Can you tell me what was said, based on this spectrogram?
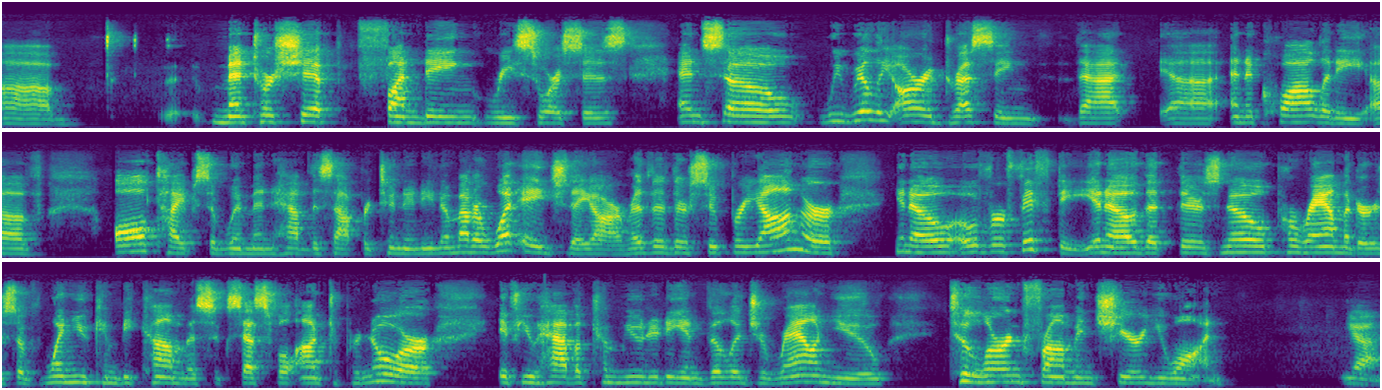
uh, mentorship, funding, resources, and so we really are addressing that uh, inequality of all types of women have this opportunity no matter what age they are whether they're super young or you know over 50 you know that there's no parameters of when you can become a successful entrepreneur if you have a community and village around you to learn from and cheer you on yeah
